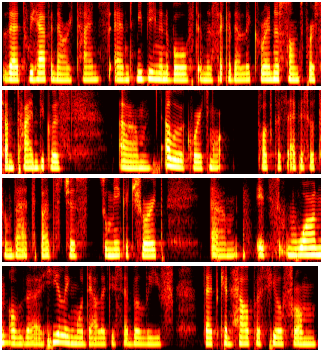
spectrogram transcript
that we have in our times. And me being involved in the psychedelic renaissance for some time because um, I will record more podcast episodes on that, but just to make it short, um, it's one of the healing modalities, I believe, that can help us heal from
